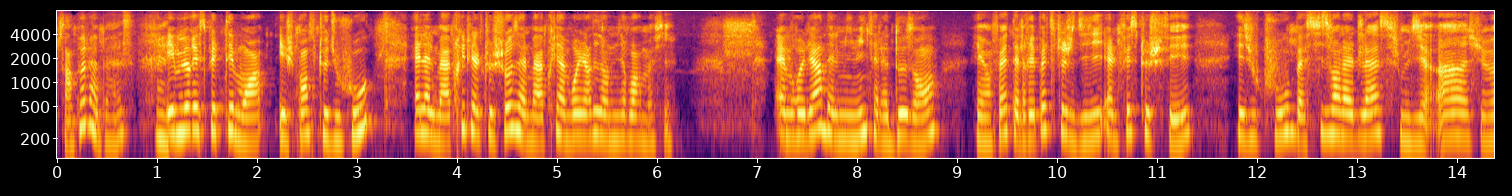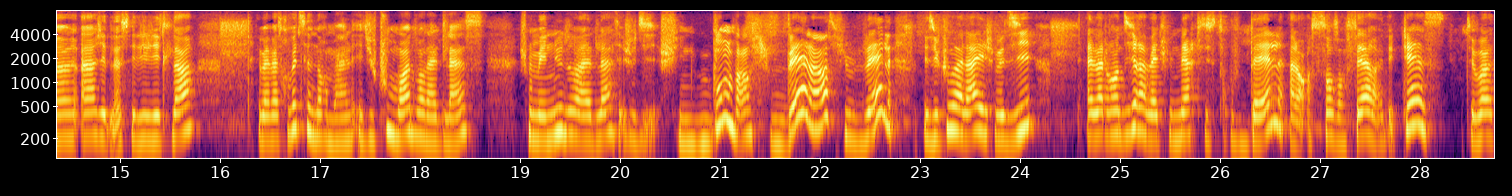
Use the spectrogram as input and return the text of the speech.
c'est un peu la base. Et me respecter moi. Et je pense que du coup elle elle m'a appris quelque chose. Elle m'a appris à me regarder dans le miroir ma fille. Elle me regarde elle m'imite elle a deux ans et en fait, elle répète ce que je dis, elle fait ce que je fais. Et du coup, bah, si devant la glace, je me dis, ah, je suis ah, j'ai de la cellulite là, et ben, elle va trouver que c'est normal. Et du coup, moi, devant la glace, je me mets nue devant la glace et je dis, je suis une bombe, hein, je suis belle, hein, je suis belle. Et du coup, voilà, et je me dis, elle va grandir, être une mère qui se trouve belle, alors sans en faire des caisses, tu vois,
